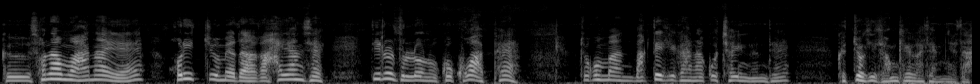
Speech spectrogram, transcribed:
그 소나무 하나에 허리쯤에다가 하얀색 띠를 둘러놓고 그 앞에 조그만 막대기가 하나 꽂혀 있는데 그쪽이 경계가 됩니다.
